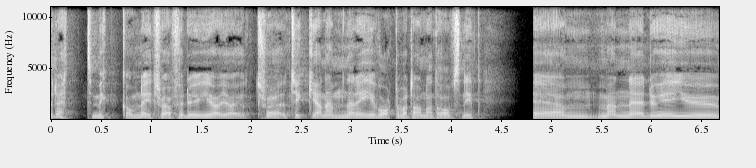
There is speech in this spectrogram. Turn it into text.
rätt mycket om dig tror jag. För du, jag, jag, jag, tror, jag tycker jag nämner dig i vart och vartannat avsnitt. Men du är ju...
